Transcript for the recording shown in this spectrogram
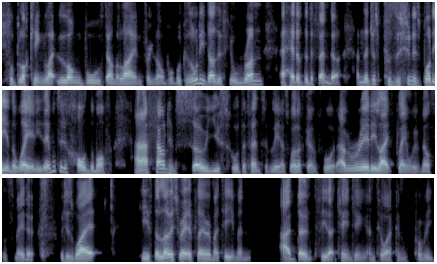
for blocking like long balls down the line, for example, because all he does is he'll run ahead of the defender and then just position his body in the way and he's able to hold them off. And I found him so useful defensively as well as going forward. I really liked playing with Nelson Semedo, which is why he's the lowest rated player in my team. And I don't see that changing until I can probably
